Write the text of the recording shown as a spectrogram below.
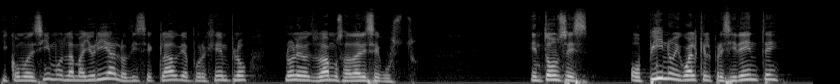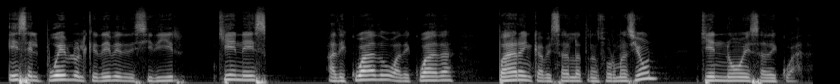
Y como decimos, la mayoría, lo dice Claudia, por ejemplo, no les vamos a dar ese gusto. Entonces, opino igual que el presidente, es el pueblo el que debe decidir quién es adecuado o adecuada para encabezar la transformación, quién no es adecuada.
